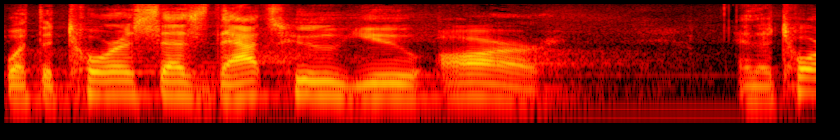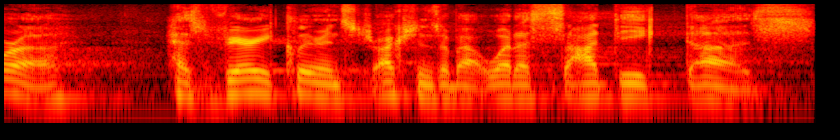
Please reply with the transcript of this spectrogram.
what the Torah says, that's who you are. And the Torah has very clear instructions about what a Sadiq does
